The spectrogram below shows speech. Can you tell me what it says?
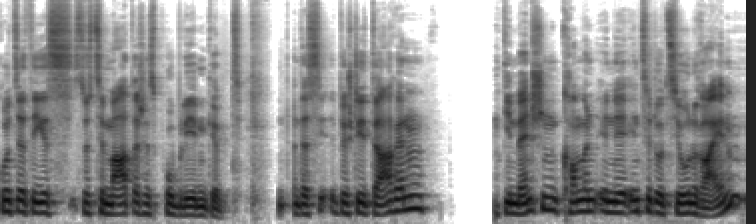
grundsätzliches systematisches Problem gibt. Und das besteht darin, die Menschen kommen in eine Institution rein,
